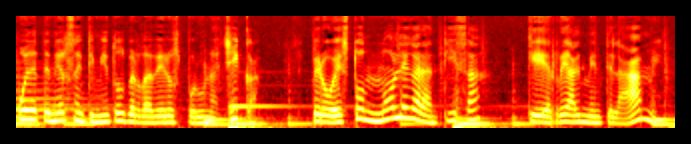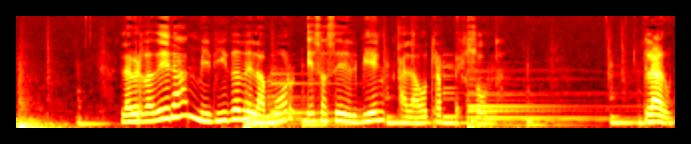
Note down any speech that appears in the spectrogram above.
puede tener sentimientos verdaderos por una chica, pero esto no le garantiza que realmente la ame. La verdadera medida del amor es hacer el bien a la otra persona. Claro,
